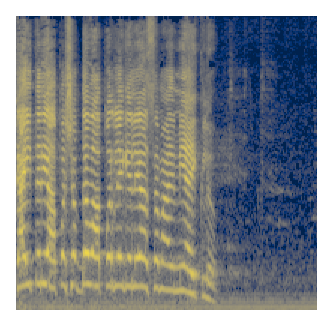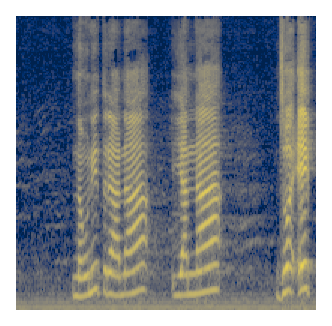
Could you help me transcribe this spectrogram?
काहीतरी अपशब्द वापरले गेले असं मा- मी ऐकलं. नवनीत राणा यांना जो एक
